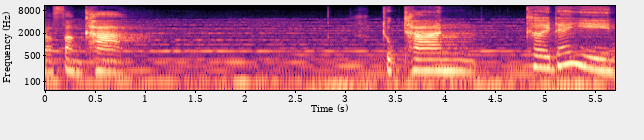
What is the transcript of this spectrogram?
รับฟังค่ะ ทุกท่าน เคยได้ยิน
